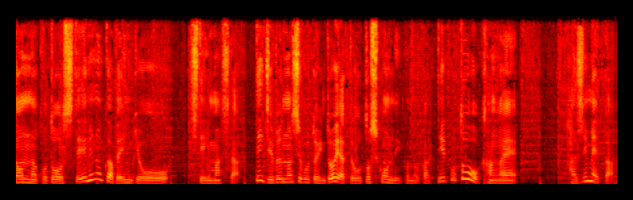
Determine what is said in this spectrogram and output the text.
どんなことをしているのか勉強をしていました。で自分の仕事にどうやって落とし込んでいくのかっていうことを考え始めた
